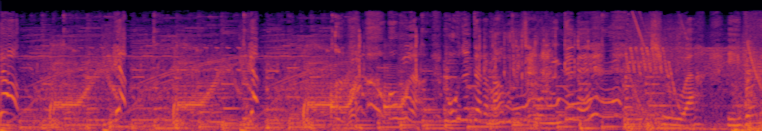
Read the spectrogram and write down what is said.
야! 협! 협! 협! 어, 어머야, 오늘따라 마무리 잘 안 되네. 좋아, 이번엔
